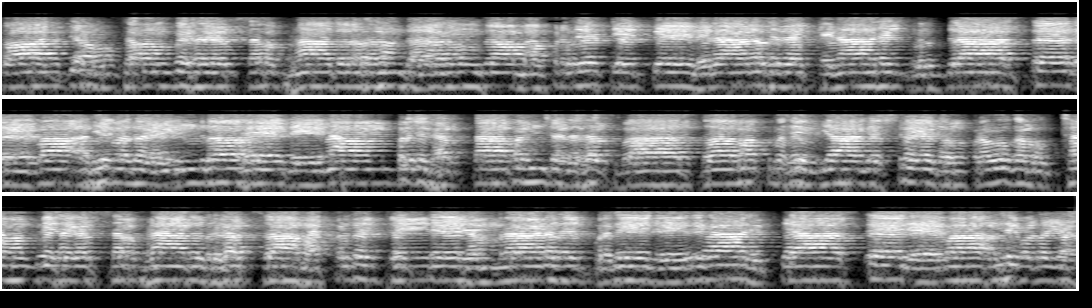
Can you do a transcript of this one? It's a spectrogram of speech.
त्वाद्यमुक्तमम् विषयत्समभ्रातुरसन्तरगम् सामप्रतिष्ठ्यत्ते विराडसिदक्षिणानि रुद्रास्त देवाधिपद इन्द्रो हेतेनाम् प्रतिधत्ता पञ्चदशत्वास्त्वामपृथिव्यागश्रयतु प्रमुखमुक्षमव्यषयत्सभ्रातु बृहत्सामप्रतिष्ठैते सम्राडति प्रदेशेदिकादित्यास्ते देवाधिपतयः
